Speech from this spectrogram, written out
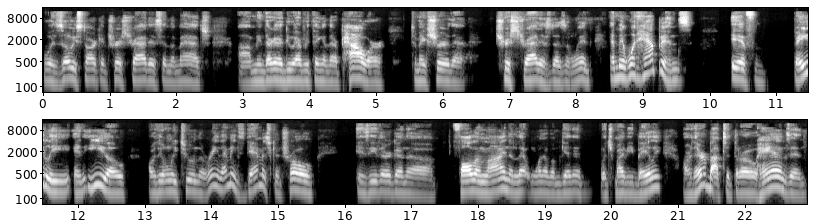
with Zoey Stark and Trish Stratus in the match, I mean, they're going to do everything in their power to make sure that Trish Stratus doesn't win. And then what happens if Bayley and Iyo are the only two in the ring, that means damage control is either gonna fall in line and let one of them get it, which might be Bayley, or they're about to throw hands and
